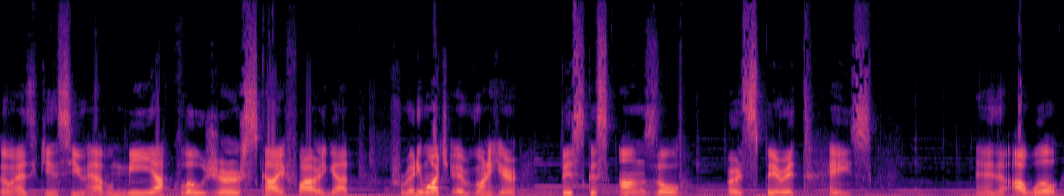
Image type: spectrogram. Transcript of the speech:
so as you can see you have Mia, Closure, Skyfire, you got pretty much everyone here Hibiscus, Ansel, Earth Spirit, Haze, and I will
